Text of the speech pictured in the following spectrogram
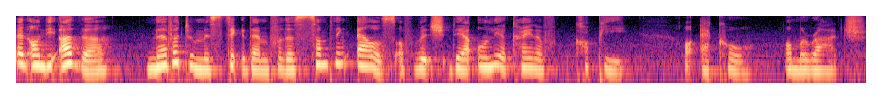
and on the other, never to mistake them for the something else of which they are only a kind of copy or echo or mirage.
